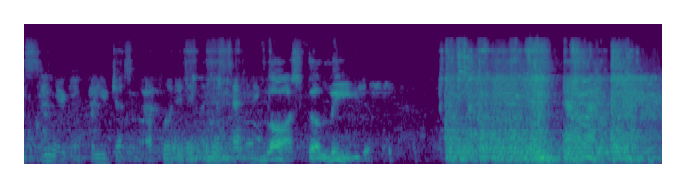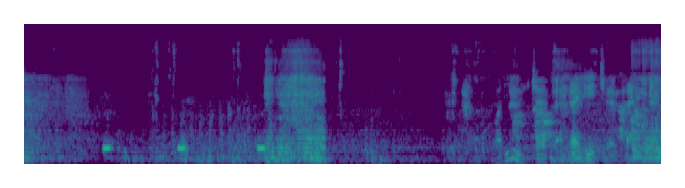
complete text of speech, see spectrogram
Nobody's seen your. You just uploaded it like a second ago. Lost the lead. Why do you jetpack? I hate. I heard.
